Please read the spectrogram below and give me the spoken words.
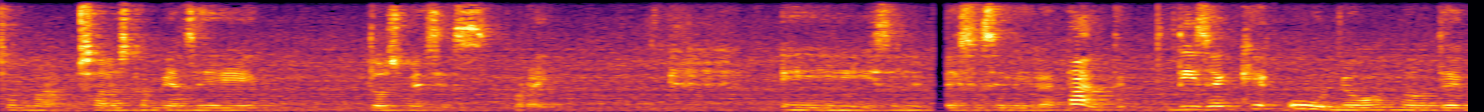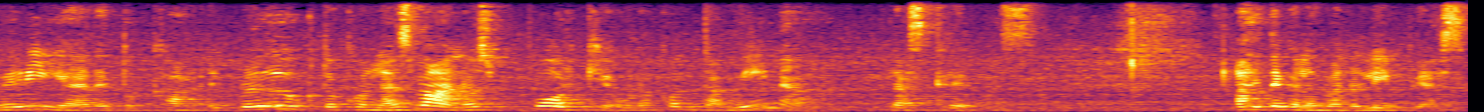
Son o sea, los cambié hace dos meses por ahí. Eh, ese es el hidratante. Dicen que uno no debería de tocar el producto con las manos porque uno contamina las cremas. Así tenga las manos limpias.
